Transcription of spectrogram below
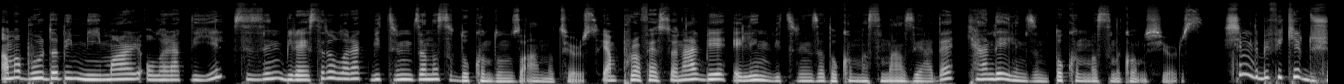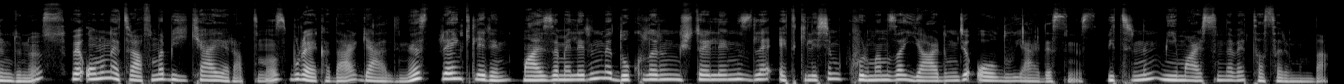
Ama burada bir mimar olarak değil, sizin bireysel olarak vitrinize nasıl dokunduğunuzu anlatıyoruz. Yani profesyonel bir elin vitrinize dokunmasından ziyade kendi elinizin dokunmasını konuşuyoruz. Şimdi bir fikir düşündünüz ve onun etrafında bir hikaye yarattınız. Buraya kadar geldiniz. Renklerin, malzemelerin ve dokuların müşterilerinizle etkileşim kurmanıza yardımcı olduğu yerdesiniz. Vitrinin mimarisinde ve tasarımında.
